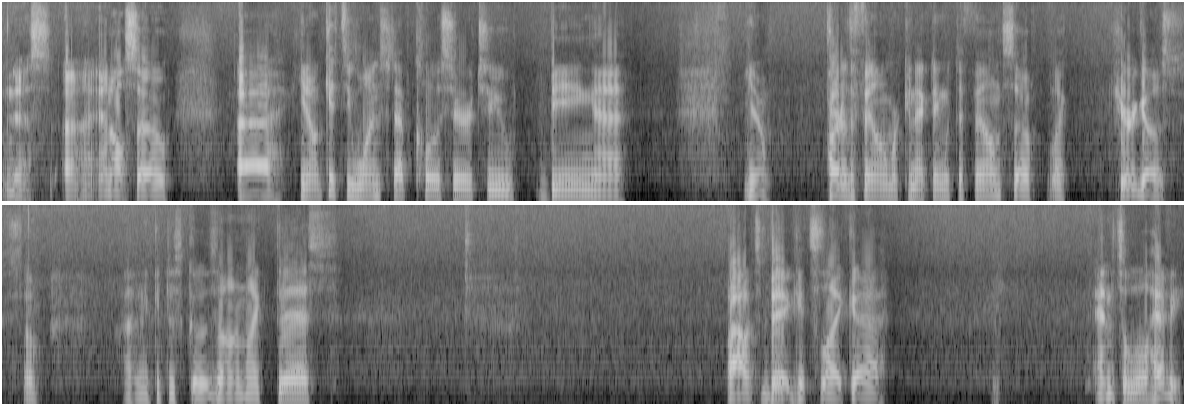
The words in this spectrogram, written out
ridiculousness, uh, and also, uh, you know, it gets you one step closer to being, uh, you know, part of the film or connecting with the film. So, like, here it goes. So, I think it just goes on like this. Wow, it's big. It's like, uh, and it's a little heavy.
